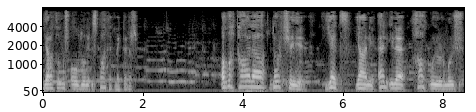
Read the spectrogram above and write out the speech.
yaratılmış olduğunu ispat etmektedir. Allah Teala dört şeyi yet yani el ile halk buyurmuş,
